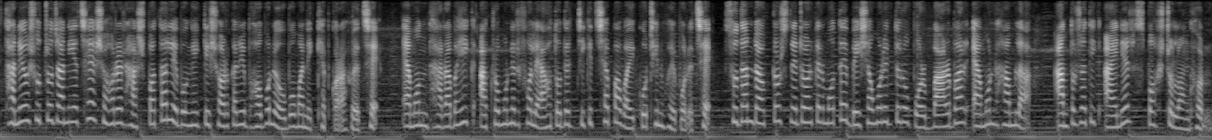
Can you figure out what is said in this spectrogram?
স্থানীয় সূত্র জানিয়েছে, শহরের হাসপাতাল এবং একটি সরকারি ভবনেও বোমা নিক্ষেপ করা হয়েছে। এমন ধারাবাহিক আক্রমণের ফলে আহতদের চিকিৎসা পাওয়াই কঠিন হয়ে পড়েছে। সুদান ডক্টরস নেটওয়ার্কের মতে, বেসামরিকদের ওপর বারবার এমন হামলা আন্তর্জাতিক আইনের স্পষ্ট লঙ্ঘন।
